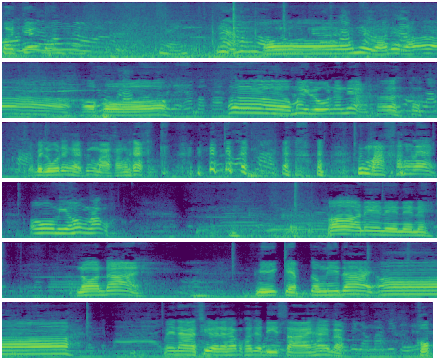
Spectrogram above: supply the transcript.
เปิดเก๊ะบนเนี่ยห้องนอนโอ้นี่เหรอนี่เหรอเออโอ้โห เออ ไม่รู้นะเนี่ยเออจะไปรู้ได้ไงเพิ่งมาครั้งแรกเพิ่งมาครั้งแรก โอ้มีห้องรับอ๋อนี่นี่นี่นี่นอนได้ มีเก็บตรงนี้ได้อ๋อไม่น่าเชื่อนะครับเขาจะดีไซน์ให้แบบครบ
